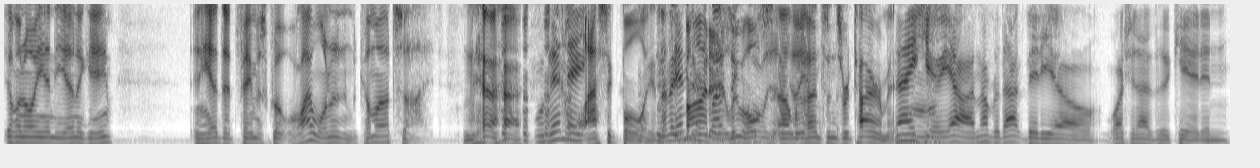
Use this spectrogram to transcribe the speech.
Illinois Indiana game, and he had that famous quote, "Well, I wanted him to come outside." Yeah. Well, then they- classic bully, and then they Then they- bonded at Lou, Holson, uh, Lou Henson's retirement. Thank you. Yeah, I remember that video. Watching that as a kid, and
